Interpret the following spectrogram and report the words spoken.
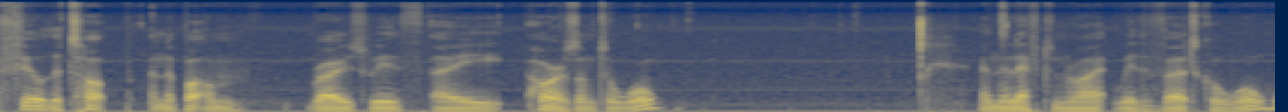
fill the top and the bottom rows with a horizontal wall and the left and right with a vertical wall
